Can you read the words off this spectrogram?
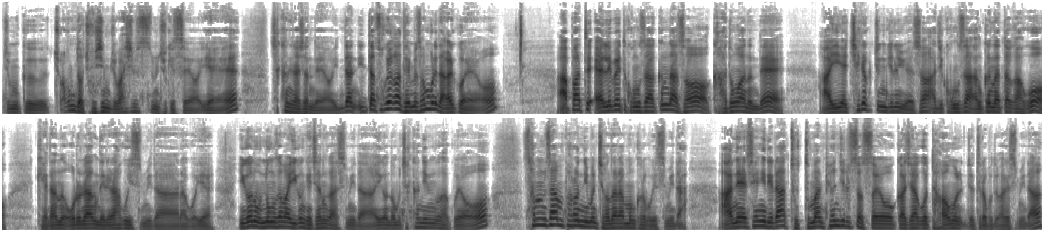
좀 그 조금 더 조심 좀 하셨으면 좋겠어요. 예. 착한 일 하셨네요. 일단 일단 소개가 되면 선물이 나갈 거예요. 아파트 엘리베이터 공사가 끝나서 가동하는데 아이의 체력 증진을 위해서 아직 공사 안 끝났다고 하고 계단은 오르락 내리락 하고 있습니다라고 예. 이건 운동 삼아 이건 괜찮은 것 같습니다. 이건 너무 착한 일인 것 같고요. 3385님은 전화를 한번 걸어보겠습니다. 아내 생일이라 두툼한 편지를 썼어요까지 하고 다음을 이제 들어보도록 하겠습니다.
